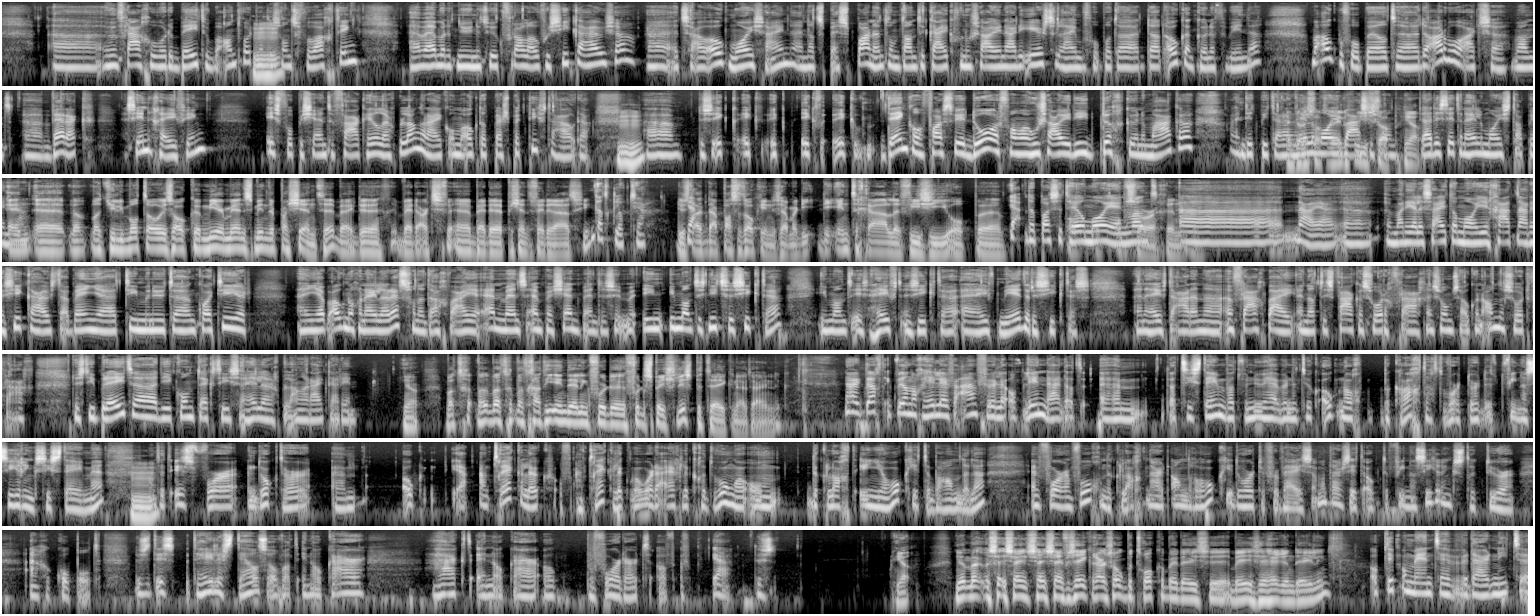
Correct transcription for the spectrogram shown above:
uh, hun vragen worden beter beantwoord. Mm -hmm. Dat is onze verwachting. En we hebben het nu natuurlijk vooral over ziekenhuizen. Uh, het zou ook mooi zijn, en dat is best spannend, om dan te kijken van hoe zou je naar die eerste lijn bijvoorbeeld uh, dat ook aan kunnen verbinden. Maar ook bijvoorbeeld de arboartsen. Want werk, zingeving is voor patiënten vaak heel erg belangrijk om ook dat perspectief te houden. Mm -hmm. Dus ik, ik, ik, ik, ik denk alvast weer door van hoe zou je die brug kunnen maken. En dit biedt daar een hele mooie basis van. Ja. Daar is dit een hele mooie stap in. En uh, want jullie motto is ook meer mens, minder patiënt hè, bij, de, bij, de arts, bij de patiëntenfederatie. Dat klopt, ja. Dus daar, daar past het ook in, zeg maar, die, die integrale visie op. Uh, ja, daar past het heel mooi in. Want, uh, nou ja, uh, Marielle zei het al mooi: je gaat naar een ziekenhuis, daar ben je tien minuten, een kwartier. En je hebt ook nog een hele rest van de dag waar je en mens en patiënt bent. Dus iemand is niet zijn ziekte. Iemand is, heeft een ziekte, heeft meerdere ziektes. En heeft daar een, een vraag bij. En dat is vaak een zorgvraag en soms ook een ander soort vraag. Dus die breedte, die context, die is heel erg belangrijk daarin. Ja, wat, wat, wat gaat die indeling voor de, voor de specialist betekenen uiteindelijk? Nou, ik dacht, ik wil nog heel even aanvullen op Linda. Dat um, dat systeem wat we nu hebben natuurlijk ook nog bekrachtigd wordt door het financieringssysteem. Hè? Hmm. Want het is voor een dokter um, ook ja, aantrekkelijk, of aantrekkelijk, we worden eigenlijk gedwongen om de klacht in je hokje te behandelen. En voor een volgende klacht naar het andere hokje door te verwijzen. Want daar zit ook de financieringsstructuur aan gekoppeld. Dus het is het hele stelsel wat in elkaar haakt en elkaar ook bevordert. Of, ja, dus. Ja. ja, maar zijn, zijn, zijn verzekeraars ook betrokken bij deze, bij deze herindeling? Op dit moment hebben we daar niet. Uh,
